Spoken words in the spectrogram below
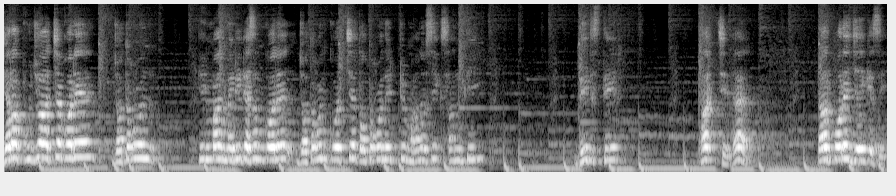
যারা পুজো আর্চা করে, যতক্ষণ কিংবা মেডিটেশন করে, যতক্ষণ করছে, ততক্ষণ একটু মানসিক শান্তি, ধীর স্থির থাকছে হ্যাঁ? তারপরে যে কে সেই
